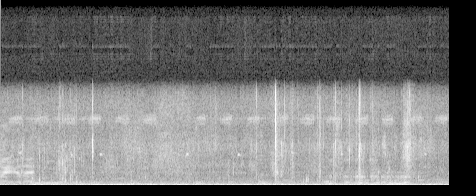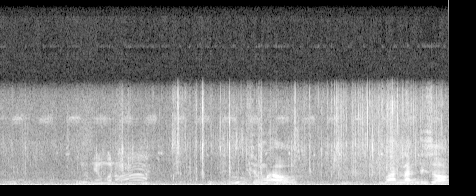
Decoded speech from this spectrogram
มือกันเลยอย่างมันเนาะอืมจังมาเอาบ้านหลังที่สอง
